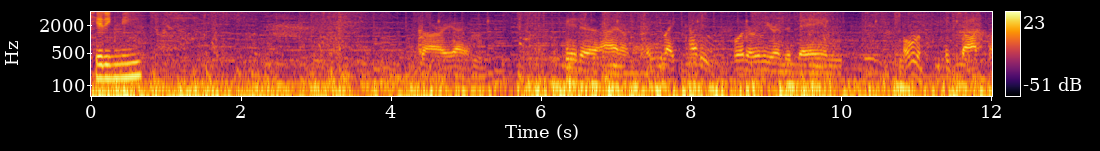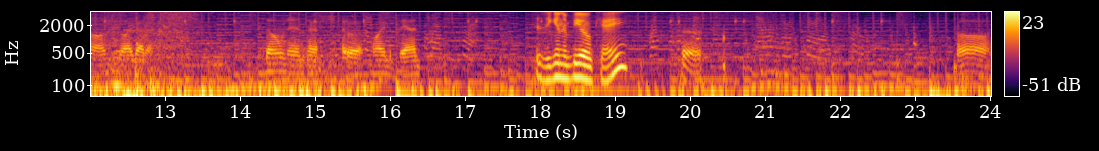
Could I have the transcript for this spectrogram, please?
Kidding me? Sorry, I hit a, I don't know. He like cut his foot earlier in the day and all the keep his socks on, so I gotta zone and have to find a band. Belongs to us. Is he gonna be okay? Huh. emplacement now under Imperial control. Oh,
